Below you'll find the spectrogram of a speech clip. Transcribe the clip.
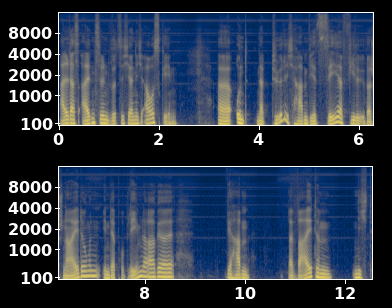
All das einzeln wird sich ja nicht ausgehen. Äh, und natürlich haben wir sehr viele Überschneidungen in der Problemlage. Wir haben bei weitem nicht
